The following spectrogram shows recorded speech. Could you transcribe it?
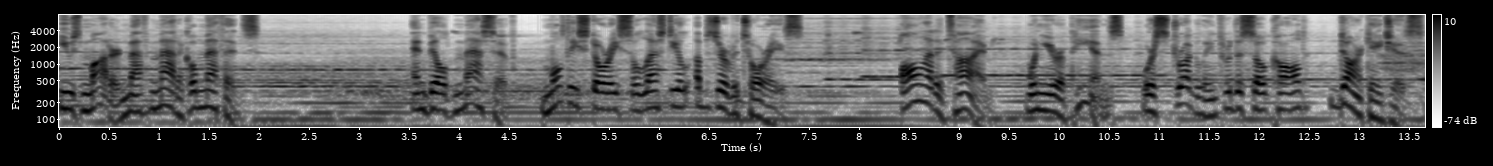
use modern mathematical methods, and build massive multi-story celestial observatories, all at a time when Europeans were struggling through the so-called Dark Ages.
